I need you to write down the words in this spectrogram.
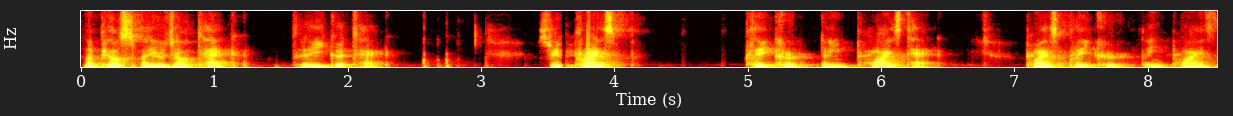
那标识牌又叫 tag 的一个 tag，所以 price plaker 等于 price tag，price plaker 等于 price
